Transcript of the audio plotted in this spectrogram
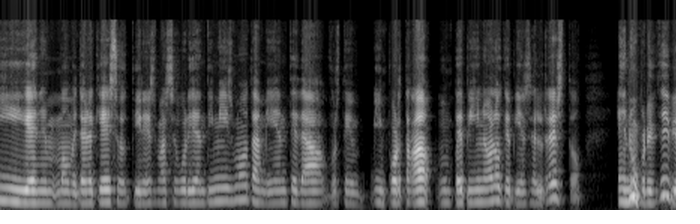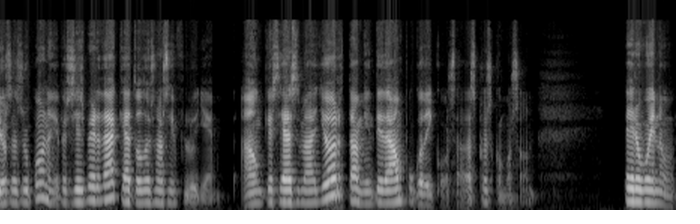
Y en el momento en el que eso tienes más seguridad en ti mismo, también te da, pues te importa un pepino lo que piensa el resto. En un principio, se supone. Pero sí es verdad que a todos nos influye. Aunque seas mayor, también te da un poco de cosa, las cosas como son. Pero bueno,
